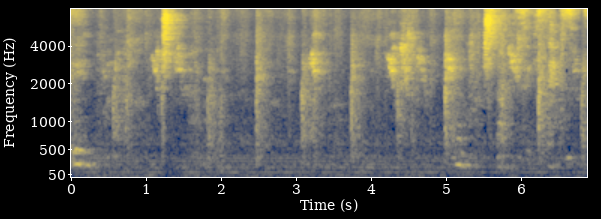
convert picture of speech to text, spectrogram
Zehn. Fünfundzwanzig, sechsundzwanzig.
